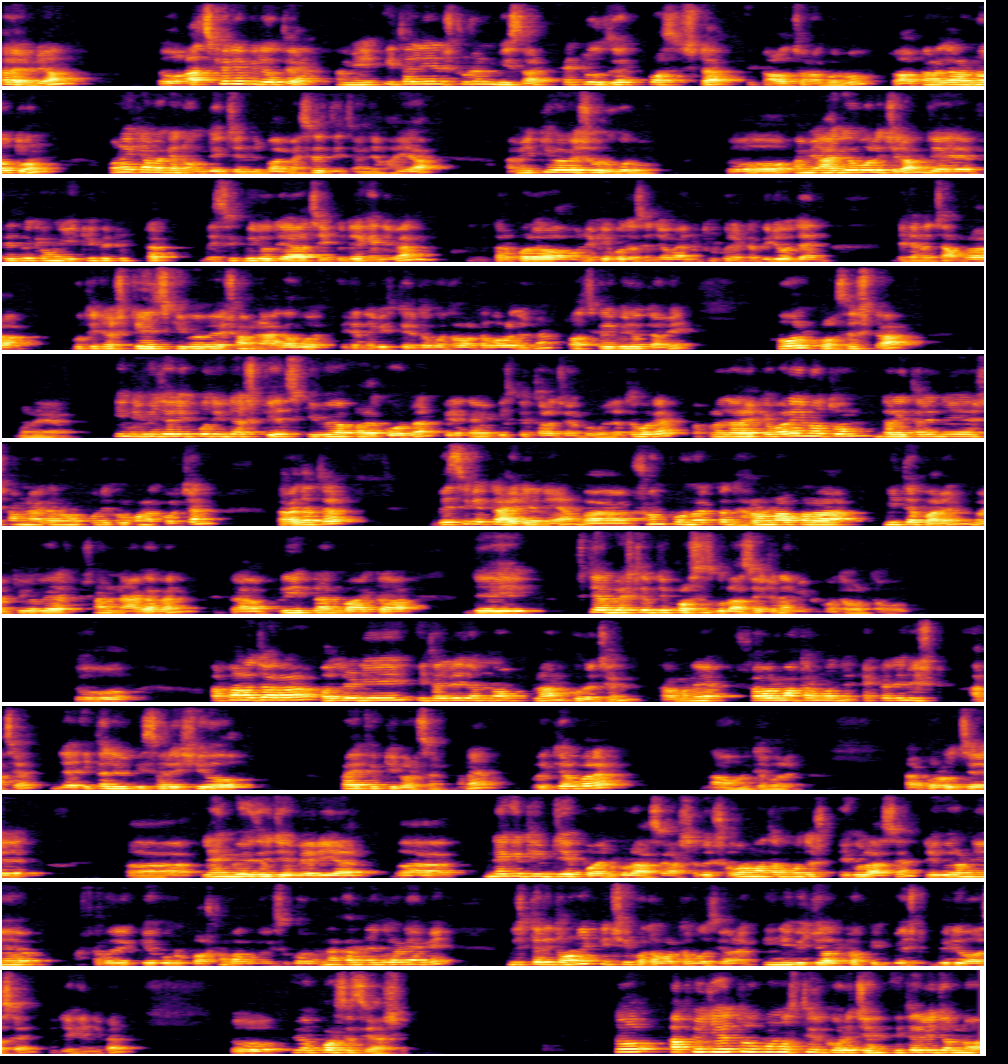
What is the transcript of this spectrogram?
Hello everyone তো আজকের এই ভিডিওতে আমি ইতালিয়ান স্টুডেন্ট ভিসার এ টু জেড প্রসেসটা একটু আলোচনা করব। তো আপনারা যারা নতুন, অনেকে আমাকে নক দিচ্ছেন বা মেসেজ দিচ্ছেন যে, ভাইয়া, আমি কীভাবে শুরু করব? তো আমি আগেও বলেছিলাম যে ফেসবুক এবং ইউটিউবে টুকটাক বেসিক ভিডিও দেওয়া আছে, একটু দেখে নেবেন। তারপরেও অনেকেই বলেছেন যে ভাই নতুন করে একটা ভিডিও দেন। যেখানে হচ্ছে আমরা প্রতিটা স্টেজ কীভাবে সামনে আগাবো, এটা নিয়ে বিস্তারিত কথাবার্তা বলার জন্য। তো আজকের ভিডিওতে আমি হোল প্রসেসটা মানে ইন্ডিভিজুয়ালি প্রতিটা স্টেজ কীভাবে আপনারা করবেন, এটা নিয়ে আমি বিস্তারিত আলোচনা করব। যাতে করে আপনারা যারা একেবারেই নতুন, যারা ইতালি নিয়ে সামনে আগানোর পরিকল্পনা করছেন, তারা যাতে বেসিক একটা আইডিয়া নিয়ে বা সম্পূর্ণ একটা ধারণা আপনারা নিতে পারেন বা কীভাবে সামনে আগাবেন, একটা প্রি প্ল্যান বা একটা যে স্টেপ বাই স্টেপ যে প্রসেসগুলো আছে, এটা নিয়ে আমি একটু কথাবার্তা বলব। তো আপনারা যারা অলরেডি ইতালির জন্য প্ল্যান করেছেন, তার মানে সবার মাথার মধ্যে একটা জিনিস আছে, যে ইতালির ভিসা রেশিও প্রায় ফিফটি পার্সেন্ট মানে হইতেও পারে, নাও হইতে পারে। তারপর হচ্ছে ল্যাঙ্গুয়েজের যে ব্যারিয়ার বা নেগেটিভ যে পয়েন্টগুলো আছে করি সবার মাথার মধ্যে এগুলো আছে, এগুলো নিয়ে আশা করি কেউ কোনো প্রশ্ন বা কোনো কিছু করবেন না, কারণ এগুলো নিয়ে আমি বিস্তারিত অনেক কিছুই কথাবার্তা বলছি, অনেক ইন্ডিভিজুয়াল টপিক বেসড ভিডিও আছে দেখে নেবেন। তো, এবার প্রসেসে আসি। তো, আপনি যেহেতু মনস্থির করেছেন ইতালির জন্য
